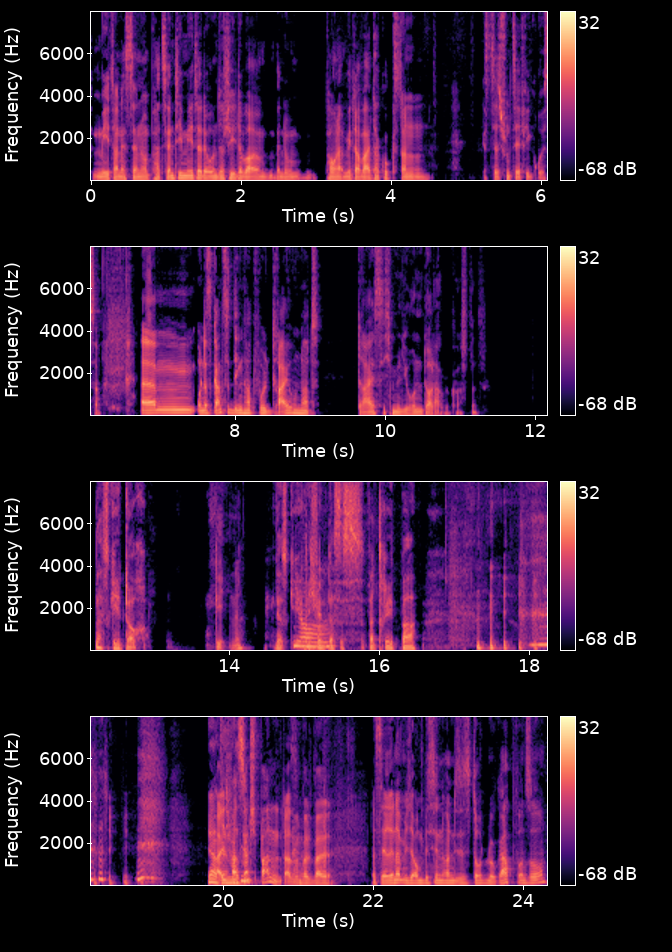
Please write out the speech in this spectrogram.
Metern ist der nur ein paar Zentimeter der Unterschied, aber wenn du ein paar hundert Meter weiter guckst, dann ist das schon sehr viel größer. Ähm, und das ganze Ding hat wohl 330 Millionen Dollar gekostet. Das geht doch. Geht, ne? Das geht. Ja. Ich finde, das ist vertretbar. Ja, wenn ich man fand's ganz spannend, also weil, weil das erinnert mich auch ein bisschen an dieses Don't Look Up und so.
